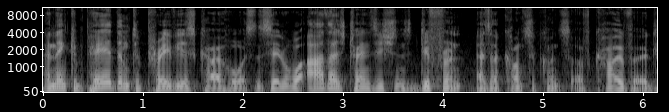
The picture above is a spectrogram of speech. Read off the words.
and then compared them to previous cohorts and said, well, are those transitions different as a consequence of COVID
